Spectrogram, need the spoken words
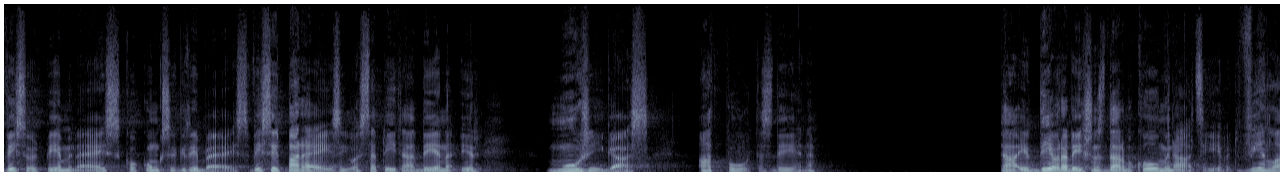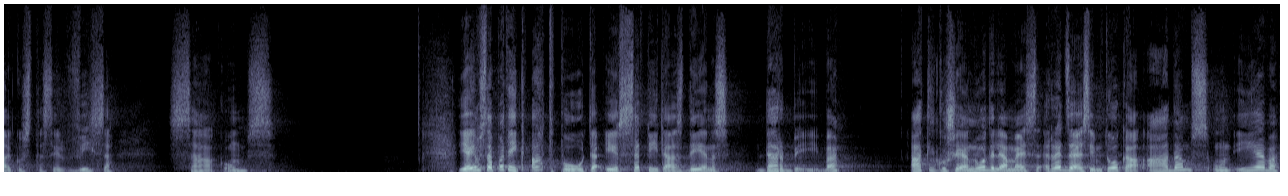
visu ir pieminējis, ko kungs ir gribējis. Viss ir pareizi, jo septītā diena ir mūžīgās atpūtas diena. Tā ir dieva radīšanas darba kulminācija, bet vienlaikus tas ir visa sākums. Ja jums tā patīk, atpūta ir septītās dienas darbība. Atlikušajā nodaļā mēs redzēsim to, kā Ādams un Ieva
